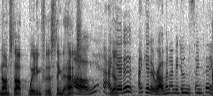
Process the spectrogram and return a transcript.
nonstop, waiting for this thing to hatch. Oh yeah, I Yeah. get it. I get it, Robin. I'd be doing the same thing.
